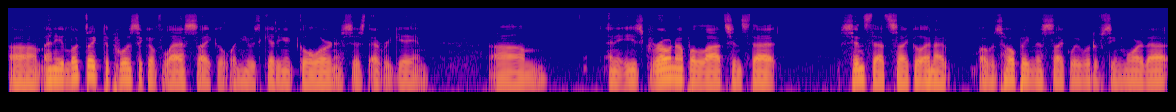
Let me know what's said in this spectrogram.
Um, and he looked like the Pulisic of last cycle when he was getting a goal or an assist every game. Um, and he's grown up a lot since that since that cycle. And I I was hoping this cycle we would have seen more of that.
